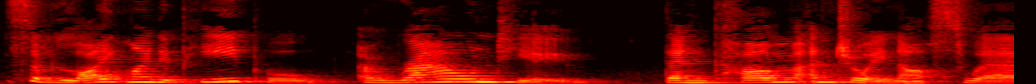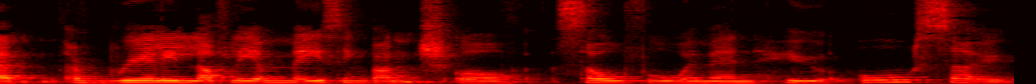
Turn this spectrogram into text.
some like minded people around you, then come and join us. We're a really lovely, amazing bunch of soulful women who also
